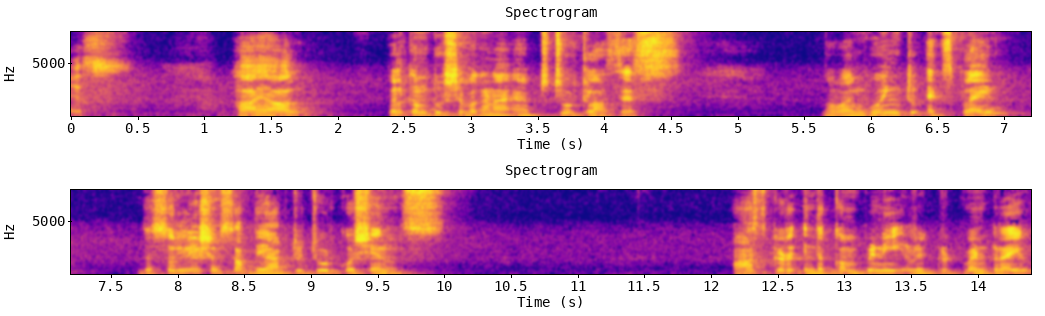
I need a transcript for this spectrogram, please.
Yes. Hi all. Welcome to Shivagana aptitude classes. Now I'm going to explain the solutions of the aptitude questions asked in the company recruitment drive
